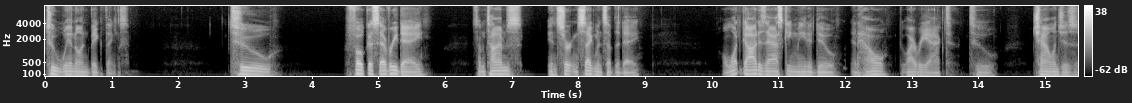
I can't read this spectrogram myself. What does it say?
to win on big things. To focus every day sometimes in certain segments of the day on what God is asking me to do and how do I react to challenges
